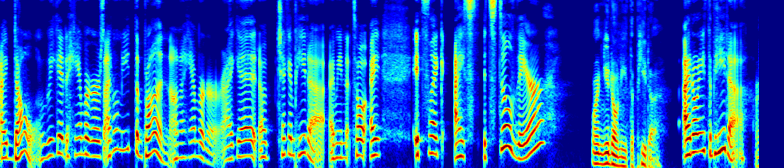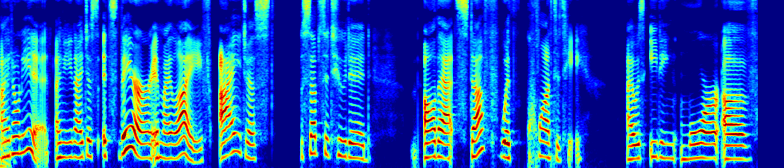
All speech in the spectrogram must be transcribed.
I don't. We get hamburgers. I don't eat the bun on a hamburger. I get a chicken pita. I mean, so I, it's like, I, it's still there. When you don't eat the pita. I don't eat the pita. I don't eat it. I mean, I just, it's there in my life. I just substituted all that stuff with quantity. I was eating more of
